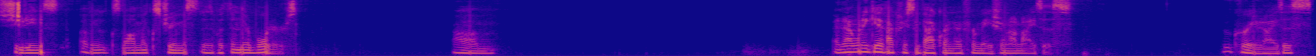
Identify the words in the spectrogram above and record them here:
shootings of Islamic extremists within their borders. Um, and I want to give actually some background information on ISIS. Who created ISIS?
